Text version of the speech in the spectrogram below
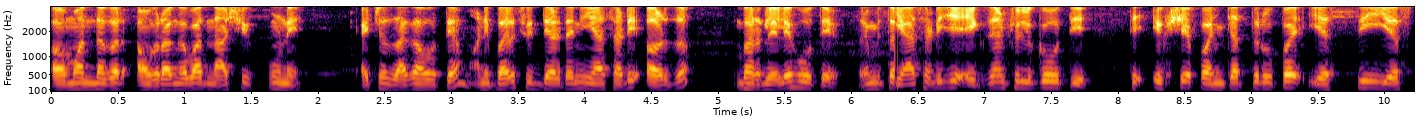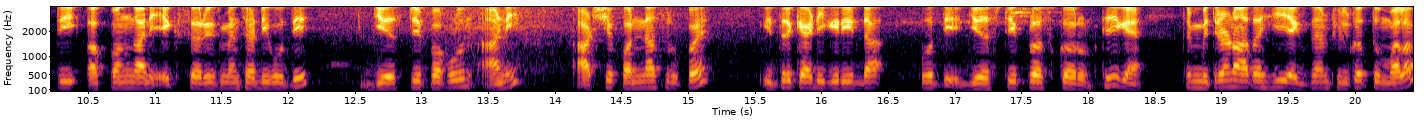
अहमदनगर औरंगाबाद नाशिक पुणे याच्या जागा होत्या आणि बरेच विद्यार्थ्यांनी यासाठी अर्ज भरलेले होते. तर मित्र यासाठी जे एक्झाम शुल्क होती ते एकशे पंच्याहत्तर रुपये एस सी एस टी अपंग आणि एक्स सर्व्हिसमॅनसाठी होती जी एस टी पकडून आणि आठशे पन्नास रुपये इतर कॅटेगरीला होती जी एस टी प्लस करून. ठीक आहे? तर मित्रांनो आता ही एक्झाम शुल्क तुम्हाला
